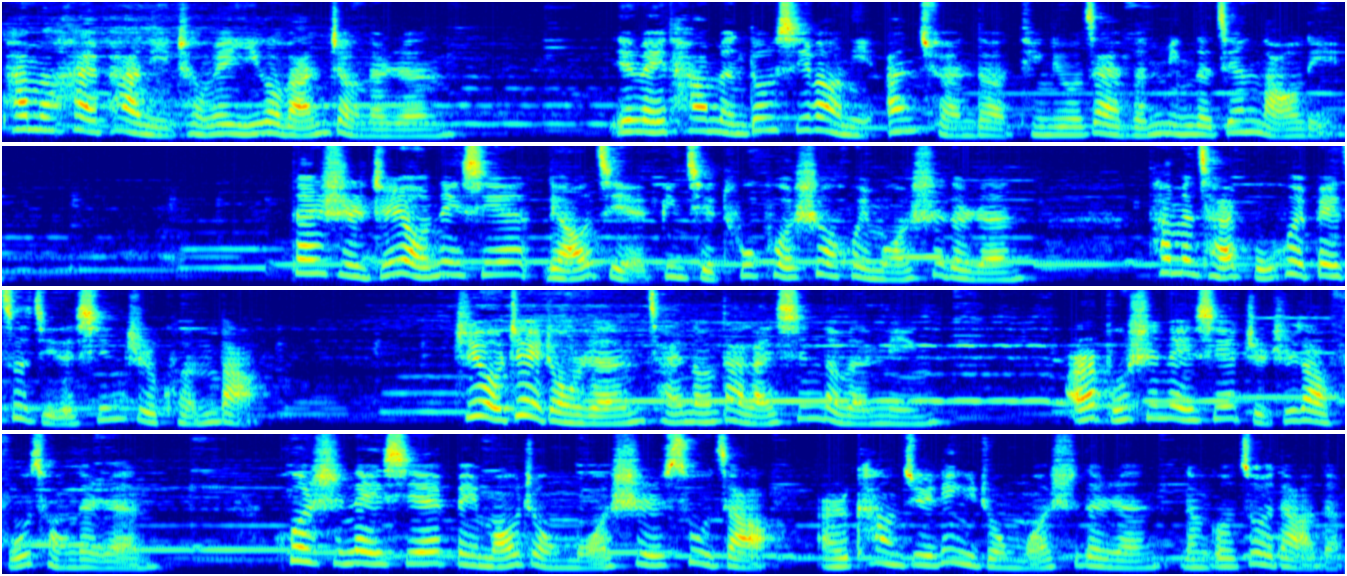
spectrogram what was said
他们害怕你成为一个完整的人，因为他们都希望你安全地停留在文明的监牢里。但是，只有那些了解并且突破社会模式的人，他们才不会被自己的心智捆绑。只有这种人才能带来新的文明，而不是那些只知道服从的人。或是那些被某种模式塑造而抗拒另一种模式的人能够做到的。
